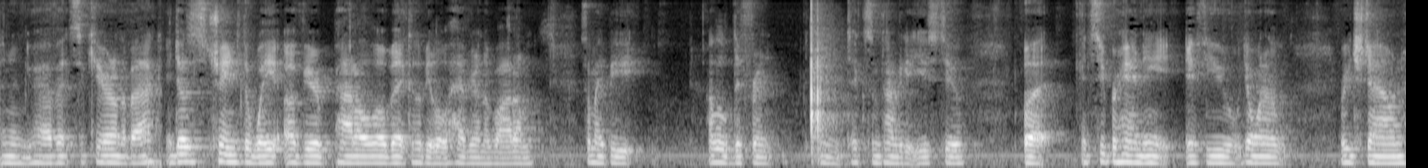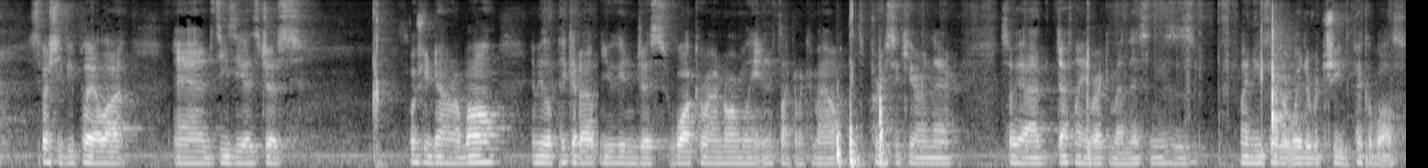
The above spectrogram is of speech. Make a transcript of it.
and then you have it secured on the back. It does change the weight of your paddle a little bit because it'll be a little heavier on the bottom. So it might be a little different and take some time to get used to. But it's super handy if you don't want to reach down, especially if you play a lot. And it's easy as just pushing down on a ball and be able to pick it up. You can just walk around normally and it's not going to come out. It's pretty secure in there. So yeah, I definitely recommend this. And this is my new favorite way to retrieve pickleballs.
